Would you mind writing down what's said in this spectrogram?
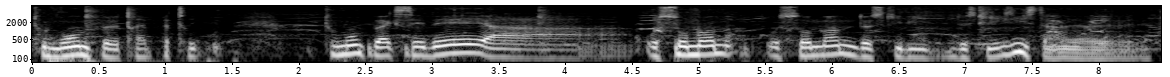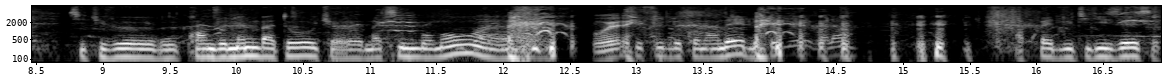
tout le monde peut très tout le monde peut accéder à, au summum, au summum de ce qui, de ce qui existe. Hein. Euh, si tu veux prendre le même bateau que Maxime Beaumont, euh, il suffit de le commander, de le payer, voilà. Après de l'utiliser, c'est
